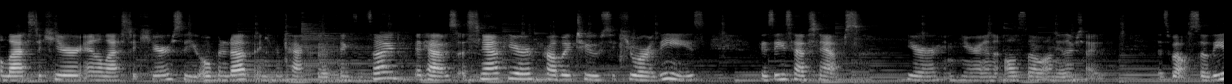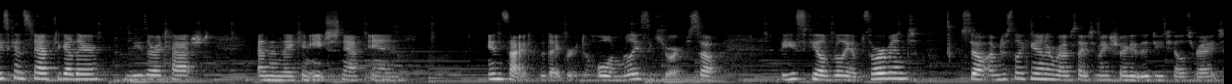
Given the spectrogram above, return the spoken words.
elastic here and elastic here. So you open it up and you can pack the things inside. It has a snap here, probably to secure these, because these have snaps here and here and also on the other side as well. So these can snap together, these are attached, and then they can each snap in inside the diaper to hold them really secure. So these feel really absorbent. So I'm just looking on our website to make sure I get the details right.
